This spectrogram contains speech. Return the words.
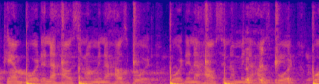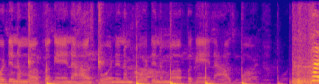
Okay, I'm bored in the house and I'm in the house bored. Bored in the house and I'm in the house bored. Bored in the motherfucker in the house bored and I'm bored in the motherfucker in the house bored. 他，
